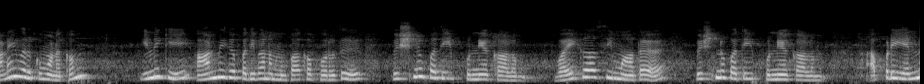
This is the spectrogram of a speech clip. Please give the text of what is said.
அனைவருக்கும் வணக்கம். இன்னைக்கு ஆன்மீக பதிவாக நம்ம பார்க்க போகிறது விஷ்ணுபதி புண்ணிய காலம் வைகாசி மாத விஷ்ணுபதி புண்ணிய காலம் அப்படி என்ன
